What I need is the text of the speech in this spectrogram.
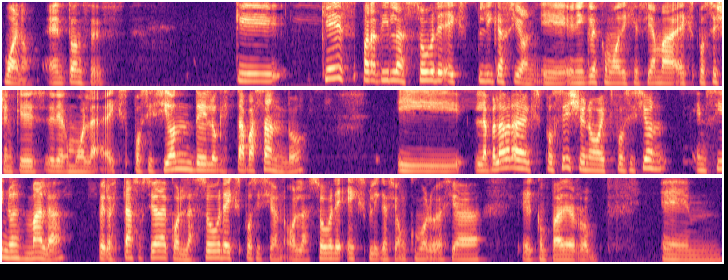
Bueno, entonces, ¿qué, qué es para ti la sobreexplicación? en inglés, como dije, se llama exposition, que sería como la exposición de lo que está pasando. Y la palabra exposition o exposición en sí no es mala, pero está asociada con la sobreexposición o la sobreexplicación, como lo decía el compadre Rob. Em,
